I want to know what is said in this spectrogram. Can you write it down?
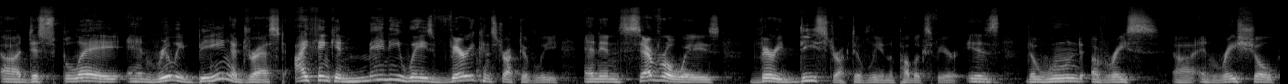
uh, display and really being addressed, I think, in many ways very constructively, and in several ways very destructively in the public sphere, is the wound of race uh, and racial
